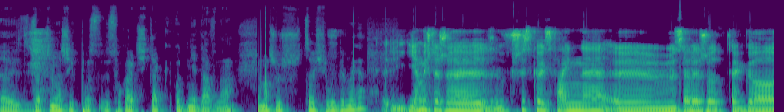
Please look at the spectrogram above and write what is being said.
E, Zaczynasz ich słuchać tak od niedawna. Masz już coś ulubionego? Ja myślę, że wszystko jest fajne. yy, Zależy od tego,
